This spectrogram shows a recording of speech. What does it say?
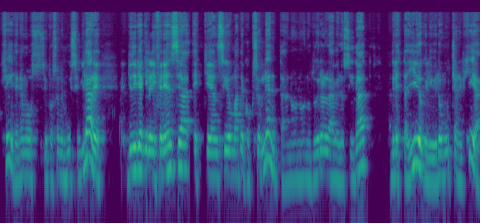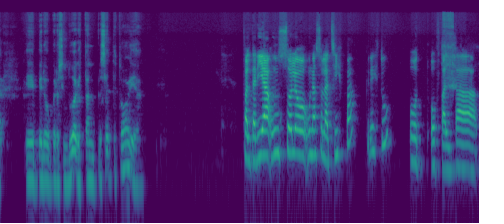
sí, tenemos situaciones muy similares. Yo diría que la diferencia es que han sido más de cocción lenta, no, no, tuvieron la velocidad del estallido que liberó mucha energía, eh, pero, pero sin duda que están presentes todavía. ¿Faltaría un solo, una sola chispa, crees tú? ¿O, o falta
